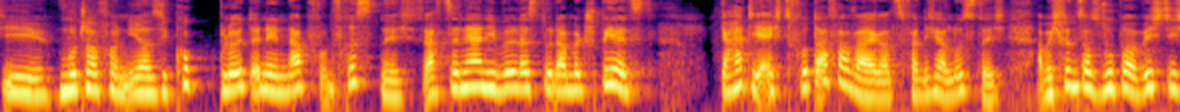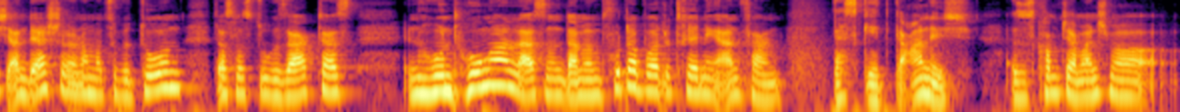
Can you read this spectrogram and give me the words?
die Mutter von ihr, sie guckt blöd in den Napf und frisst nicht. Sagt sie, naja, die will, dass du damit spielst. Da hat die echt Futter verweigert. Das fand ich ja lustig. Aber ich finde es auch super wichtig, an der Stelle nochmal zu betonen, das, was du gesagt hast, einen Hund hungern lassen und dann mit dem Futterbeuteltraining anfangen. Das geht gar nicht. Also es kommt ja manchmal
